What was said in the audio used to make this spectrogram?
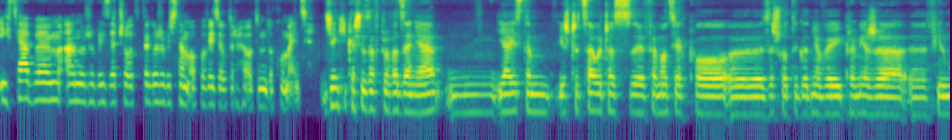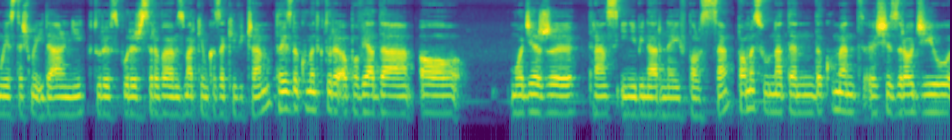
i chciałabym, Anu, żebyś zaczął od tego, żebyś nam opowiedział trochę o tym dokumencie. Dzięki Kasia za wprowadzenie. Mm, ja jestem jeszcze cały czas w emocjach po e, zeszłotygodniowej premierze e, filmu Jesteśmy Idealni, który współreżyserowałem z Markiem Kozakiewiczem. To jest dokument, który opowiada o młodzieży trans i niebinarnej w Polsce. Pomysł na ten dokument się zrodził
